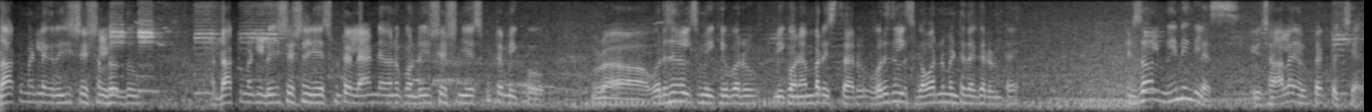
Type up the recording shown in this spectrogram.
డాక్యుమెంట్లకు రిజిస్ట్రేషన్లు వద్దు. డాక్యుమెంట్లు రిజిస్ట్రేషన్ చేసుకుంటే ల్యాండ్ ఏమైనా కొన్ని రిజిస్ట్రేషన్ చేసుకుంటే మీకు ఒరిజినల్స్ మీకు ఇవ్వరు మీకు నెంబర్ ఇస్తారు. ఒరిజినల్స్ గవర్నమెంట్ దగ్గర ఉంటాయి ఇట్స్ ఆల్ మీనింగ్లెస్. ఇవి చాలా ఎఫెక్ట్ వచ్చాయి.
